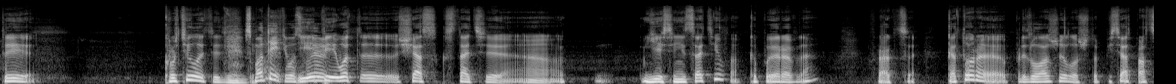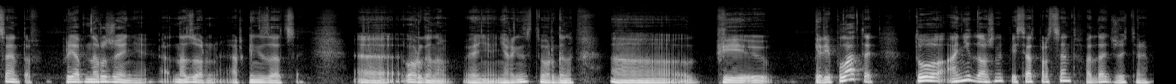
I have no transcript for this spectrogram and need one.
ты крутил эти деньги. Смотрите, вот... И вот сейчас, кстати, есть инициатива КПРФ, да, фракция, которая предложила, что 50% при обнаружении надзорной организации органом, вернее, не организации, органом, переплаты, то они должны 50% отдать жителям.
